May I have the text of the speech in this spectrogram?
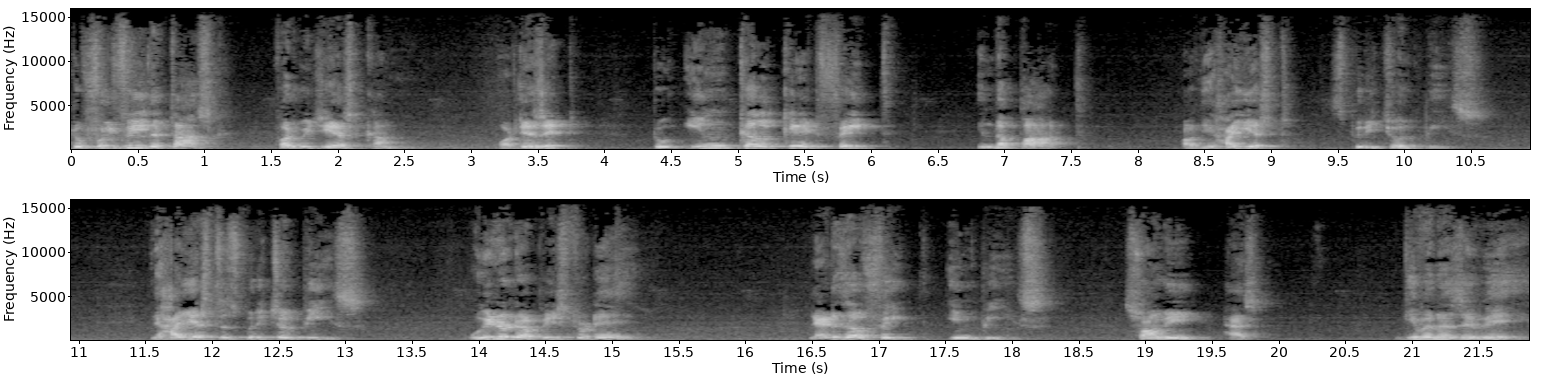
to fulfill the task for which he has come. What is it? To inculcate faith in the path of the highest spiritual peace. The highest spiritual peace. We don't have peace today. Let us have faith in peace. Swami has given us a way,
